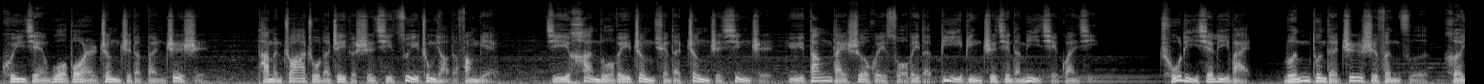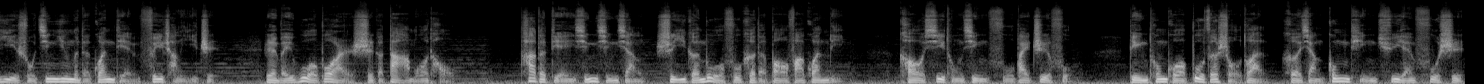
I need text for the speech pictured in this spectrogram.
窥见沃波尔政治的本质时，他们抓住了这个时期最重要的方面。及汉诺威政权的政治性质与当代社会所谓的弊病之间的密切关系。除了一些例外，伦敦的知识分子和艺术精英们的观点非常一致，认为沃波尔是个大魔头。他的典型形象是一个诺福克的暴发官吏，靠系统性腐败致富，并通过不择手段和向宫廷趋炎附势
